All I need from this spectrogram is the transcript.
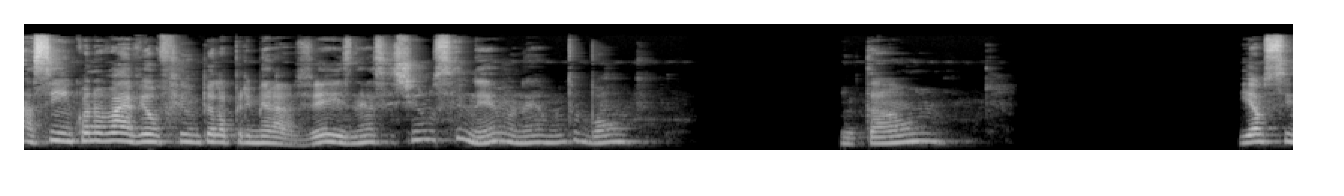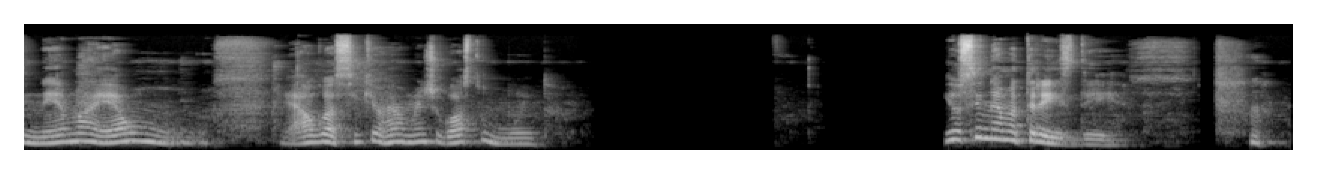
Assim, quando vai ver o filme pela primeira vez, né? Assistir no cinema, né? Muito bom. Então. E ao cinema é um. É algo assim que eu realmente gosto muito. E o cinema 3D?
